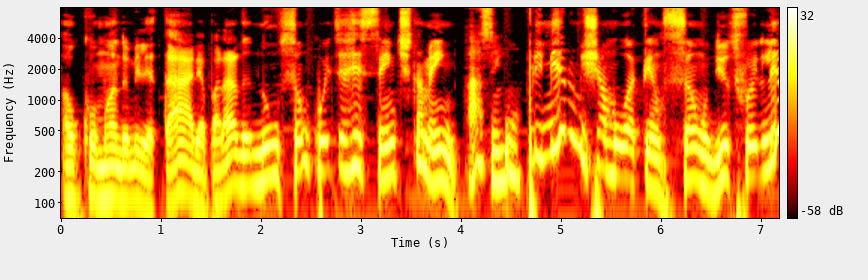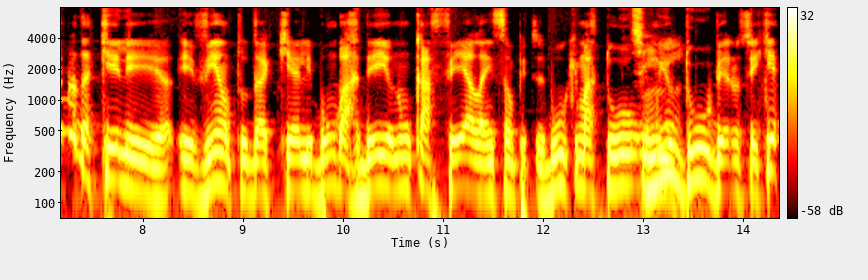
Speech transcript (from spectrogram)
ao comando militar e a parada não são coisas recentes também. Ah, sim. O primeiro me chamou a atenção disso foi. Lembra daquele evento, daquele bombardeio num café lá em São Petersburgo que matou Sim. um youtuber, não sei o quê?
